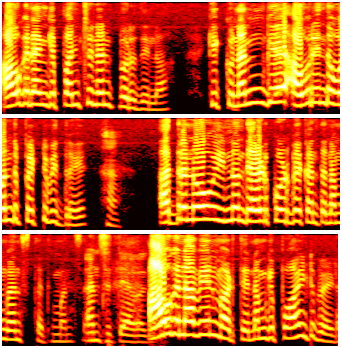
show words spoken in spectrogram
ಅವಾಗ ಆವಾಗ ನನಗೆ ಪಂಚು ನೆನ್ಪು ಬರುದಿಲ್ಲ. ಕಿಕ್ಕು ನನ್ಗೆ ಅವರಿಂದ ಒಂದು ಪೆಟ್ಟು ಬಿದ್ರೆ ಅದ್ರ ನೋವು ಇನ್ನೊಂದ್ ಎರಡು ಕೊಡ್ಬೇಕಂತ ನಮ್ಗೆ ಅನ್ಸ್ತದೆ ಮನ್ಸು ಅನ್ಸುತ್ತೆ ಅವಾಗ. ಆವಾಗ ನಾವೇನ್ ಮಾಡ್ತೇವೆ? ನಮ್ಗೆ ಪಾಯಿಂಟ್ ಬೇಡ.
